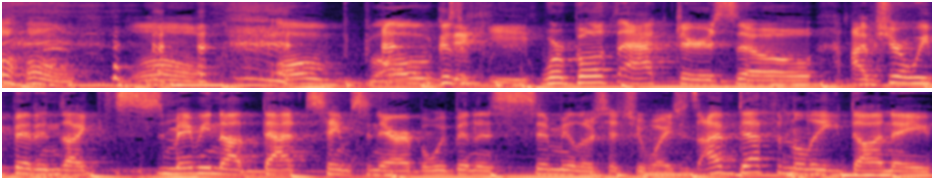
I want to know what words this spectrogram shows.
Oh, oh, oh, oh, Because We're both actors, so I'm sure we've been in like maybe not that same scenario, but we've been in similar situations. I've definitely done a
